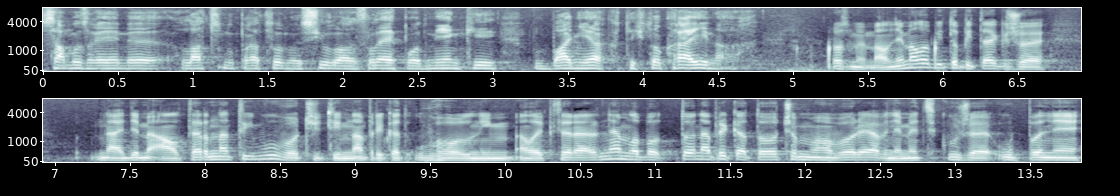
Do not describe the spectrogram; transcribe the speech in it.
samozrejme lacnú pracovnú silu a zlé podmienky v baniach v týchto krajinách. Rozumiem, ale nemalo by to byť tak, že nájdeme alternatívu voči tým napríklad uholným elektrárňam, lebo to je napríklad to, o čom hovoria v Nemecku, že úplne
